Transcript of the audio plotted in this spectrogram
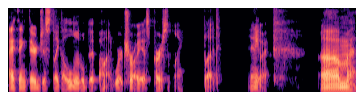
I think they're just like a little bit behind where Troy is personally. But anyway, um,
